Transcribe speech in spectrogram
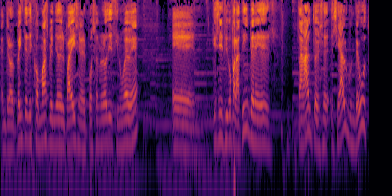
entre los 20 discos más vendidos del país, en el puesto número 19. Eh, ¿Qué significó para ti ver tan alto ese, ese álbum debut?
